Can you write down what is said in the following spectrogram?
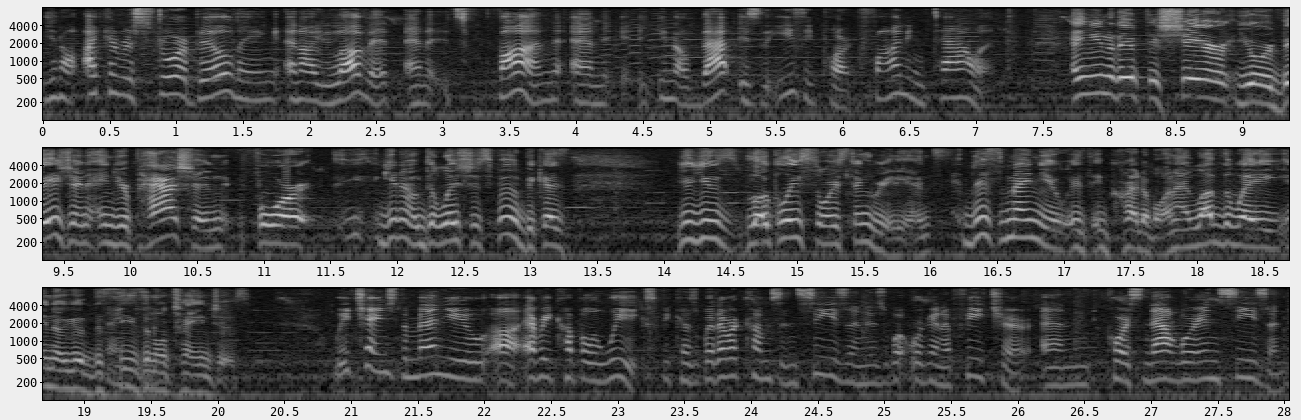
you know, I can restore a building and I love it and it's fun and, you know, that is the easy part, finding talent. And you know, they have to share your vision and your passion for, you know, delicious food because you use locally sourced ingredients. This menu is incredible, and I love the way, you know, you have the Thank seasonal you. changes. We change the menu uh, every couple of weeks because whatever comes in season is what we're going to feature. And of course, now we're in season.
